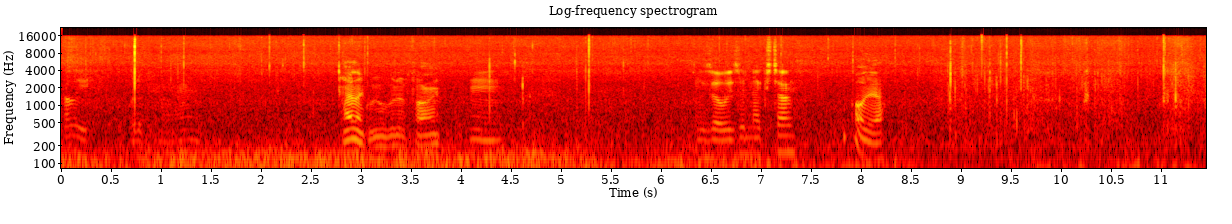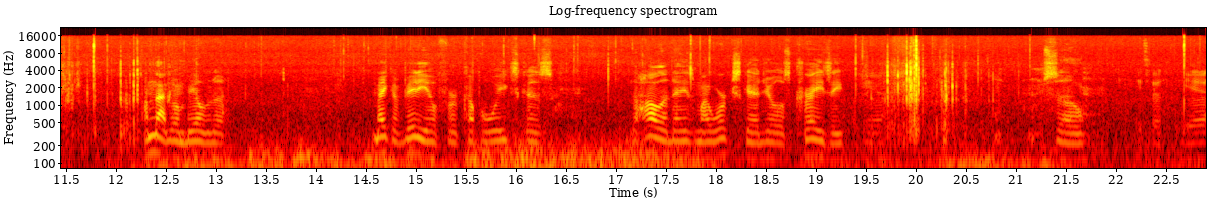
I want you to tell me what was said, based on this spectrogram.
probably would have been alright. I think we would have fine. Hmm. There's always a next time. Oh yeah. I'm not going to be able to make a video for a couple weeks because the holidays, my work schedule is crazy. Yeah. So It's a yeah.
